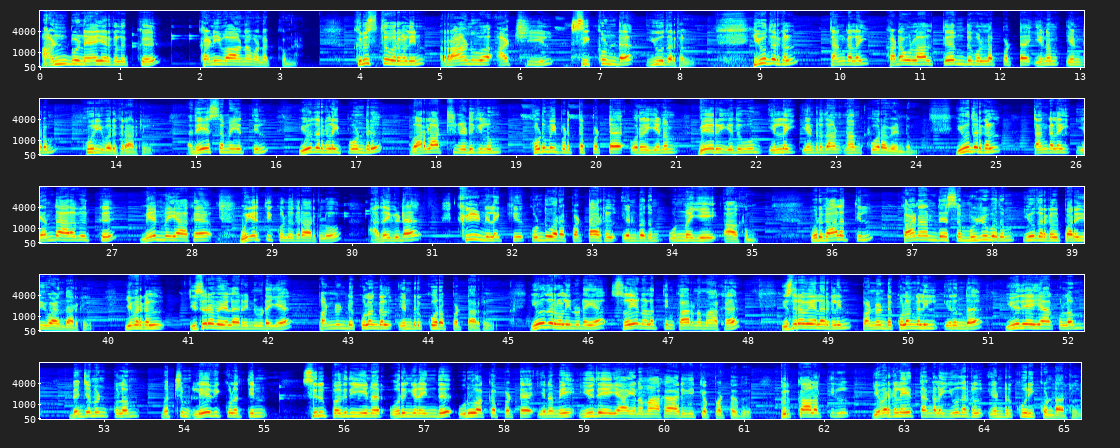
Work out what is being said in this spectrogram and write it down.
அன்பு நேயர்களுக்கு கனிவான வணக்கம். கிறிஸ்துவர்களின் இராணுவ ஆட்சியில் சிக்குண்ட யூதர்கள். யூதர்கள் தங்களை கடவுளால் தேர்ந்து கொள்ளப்பட்ட இனம் என்றும் கூறி வருகிறார்கள். அதே சமயத்தில் யூதர்களைப் போன்று வரலாற்று நெடுகிலும் கொடுமைப்படுத்தப்பட்ட ஒரு இனம் வேறு எதுவும் இல்லை என்றுதான் நாம் கூற வேண்டும். யூதர்கள் தங்களை எந்த அளவிற்கு மேன்மையாக உயர்த்தி கொள்ளுகிறார்களோ அதைவிட கீழ்நிலைக்கு கொண்டு வரப்பட்டார்கள் என்பதும் உண்மையே ஆகும். ஒரு காலத்தில் கானான் தேசம் முழுவதும் யூதர்கள் பரவி வாழ்ந்தார்கள். இவர்கள் இஸ்ரவேலரினுடைய பன்னெண்டு குலங்கள் என்று கூறப்பட்டார்கள். யூதர்களினுடைய சுயநலத்தின் காரணமாக இஸ்ரவேலர்களின் பன்னெண்டு குலங்களில் இருந்த யூதேயா குலம் பெஞ்சமன் குலம் மற்றும் லேவி குலத்தின் சிறு பகுதியினர் ஒருங்கிணைந்து உருவாக்கப்பட்ட இனமே யூதேயா இனமாக அறிவிக்கப்பட்டது. பிற்காலத்தில் இவர்களே தங்களை யூதர்கள் என்று கூறிக்கொண்டார்கள்.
